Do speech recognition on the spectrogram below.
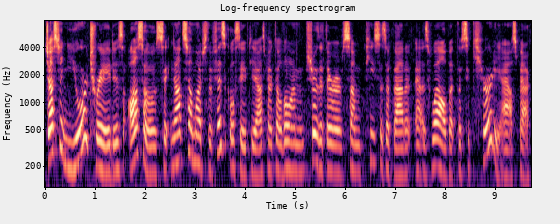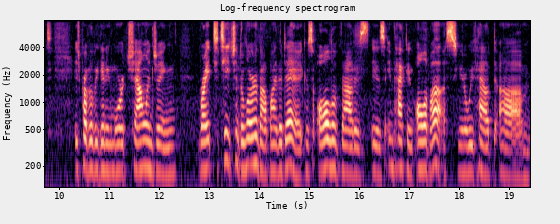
Justin, your trade is also sa- not so much the physical safety aspect, although I'm sure that there are some pieces of that as well, but the security aspect is probably getting more challenging, right, to teach and to learn about by the day, because all of that is, is impacting all of us. You know, we've had um,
